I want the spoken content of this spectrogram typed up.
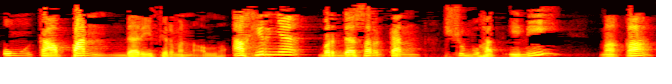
ungkapan dari firman Allah. Akhirnya berdasarkan syubhat ini, maka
